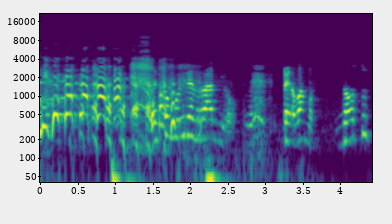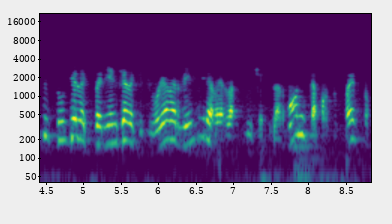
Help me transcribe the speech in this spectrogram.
es como ir en radio. Pero vamos, no sustituye la experiencia de que si voy a Berlín, ir a ver la pinche Filarmónica, por supuesto.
